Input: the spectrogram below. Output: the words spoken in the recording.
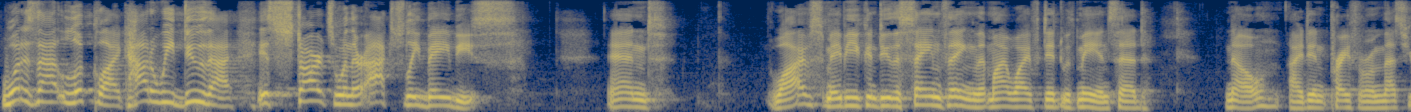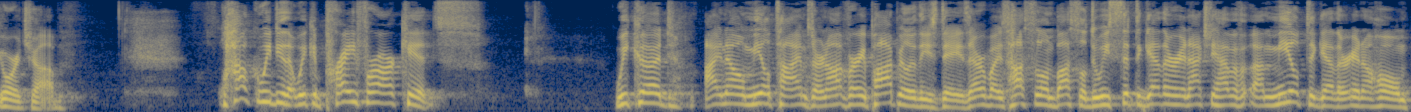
What does that look like? How do we do that? It starts when they're actually babies. And wives, maybe you can do the same thing that my wife did with me and said, no, I didn't pray for him. That's your job. How can we do that? We could pray for our kids. We could, I know meal times are not very popular these days. Everybody's hustle and bustle. Do we sit together and actually have a, a meal together in a home?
